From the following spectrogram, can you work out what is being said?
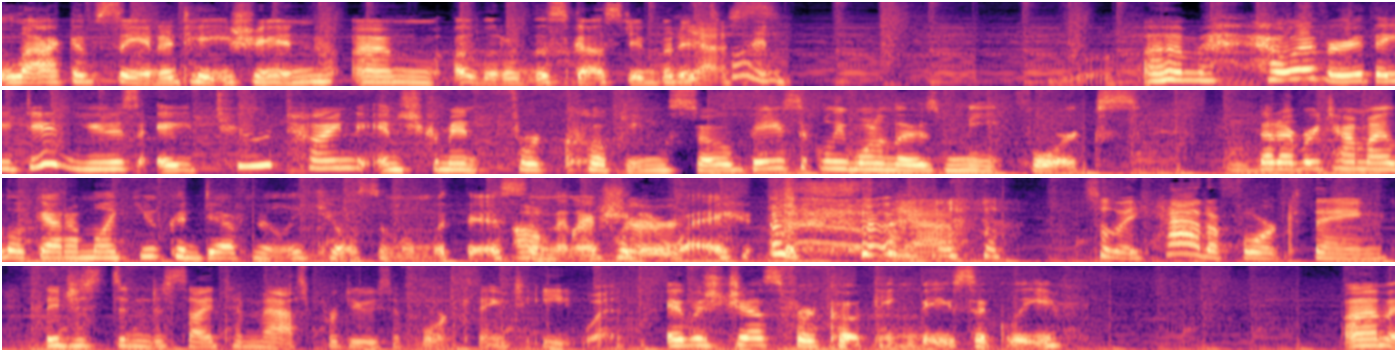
lack of sanitation? I'm a little disgusted, but it's Yes. fine. Um, however, they did use a two-tined instrument for cooking, so basically one of those meat forks that every time I look at, I'm like, you could definitely kill someone with this, Oh, and then I put sure. it away. Yeah. so they had a fork thing, they just didn't decide to mass produce a fork thing to eat with. It was just for cooking, basically. Um,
